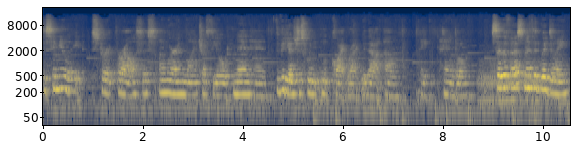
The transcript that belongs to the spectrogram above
To simulate stroke paralysis, I'm wearing my trusty old man hand. The videos just wouldn't look quite right without um, a hand on. So the first method we're doing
